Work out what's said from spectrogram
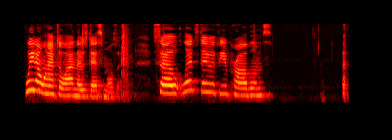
We don't have to line those decimals up. So let's do a few problems.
